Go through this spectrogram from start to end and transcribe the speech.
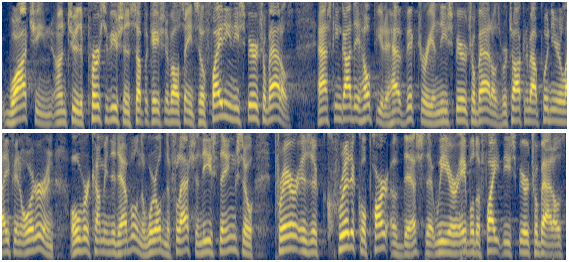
watching unto the persecution and supplication of all saints. So fighting these spiritual battles, asking God to help you to have victory in these spiritual battles. We're talking about putting your life in order and overcoming the devil and the world and the flesh and these things. So prayer is a critical part of this that we are able to fight these spiritual battles.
